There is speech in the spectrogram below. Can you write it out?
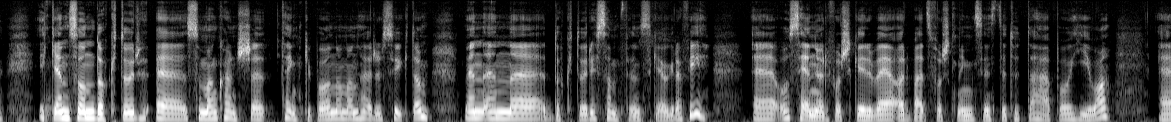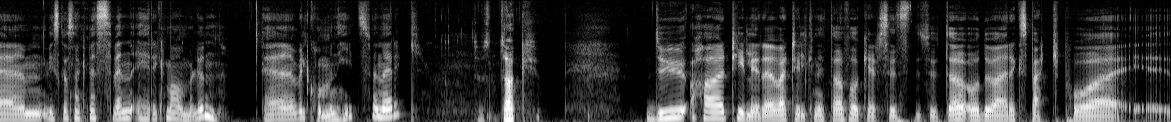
ikke en sånn doktor eh, som man kanskje tenker på når man hører sykdom, men en eh, doktor i samfunnsgeografi og seniorforsker ved Arbeidsforskningsinstituttet her på HiOA. Eh, vi skal snakke med Sven Erik Mamelund. Velkommen hit, Sven Erik. Tusen takk. Du har tidligere vært tilknytta Folkehelseinstituttet, og du er ekspert på eh,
